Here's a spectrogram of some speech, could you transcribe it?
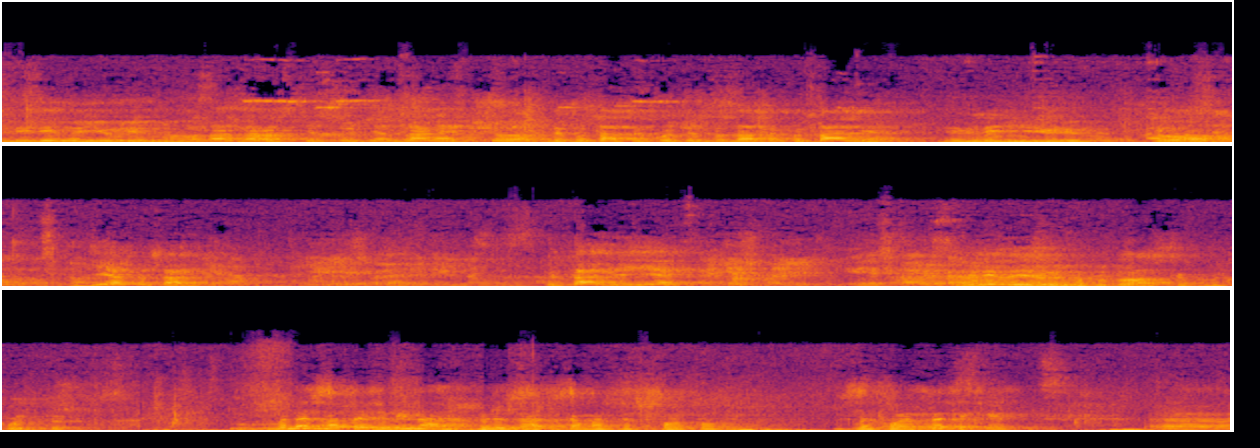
Евеліну Юрівну. Вона зараз присутня в залі. Якщо депутати хочуть задати питання Евеліні Юрівні, то є питання? Питання є? Евеліна Юрівна, будь ласка, виходьте. Мене звати Евеліна Березанська, майстер спорту з легкої атлетики. Е,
